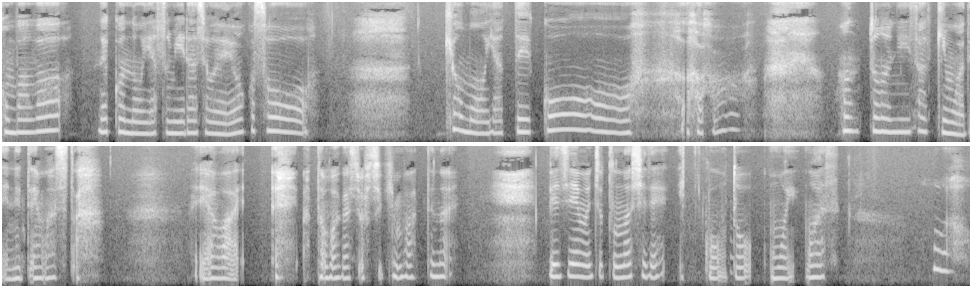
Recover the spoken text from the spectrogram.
こんばんは。猫のおやすみラジオへようこそ。今日もやっていこう。本当にさっきまで寝てました。やばい。頭が正直回ってない。BGM ちょっとなしでいこうと思います。う わ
